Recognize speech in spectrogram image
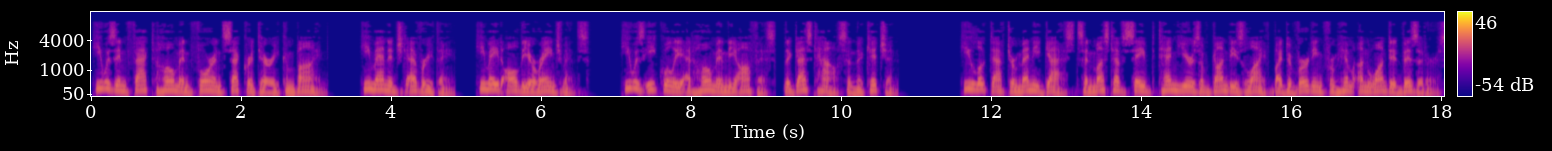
He was in fact Home and Foreign Secretary combined. He managed everything. He made all the arrangements. He was equally at home in the office, the guest house and the kitchen. He looked after many guests and must have saved ten years of Gandhi's life by diverting from him unwanted visitors."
